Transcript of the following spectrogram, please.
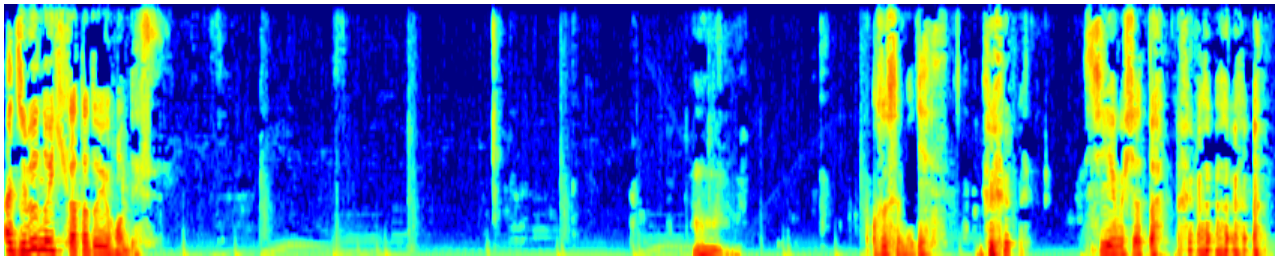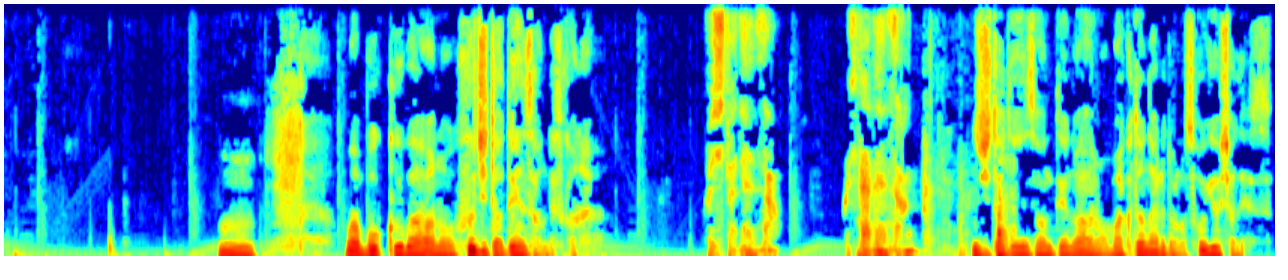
あ自分の生き方という本です。うん。おすすめです。CM しちゃった。うん。まあ僕は、あの、藤田伝さんですかね。藤田伝さん。藤田伝さん？藤田伝さんっていうのは、あの、マクドナルドの創業者です。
